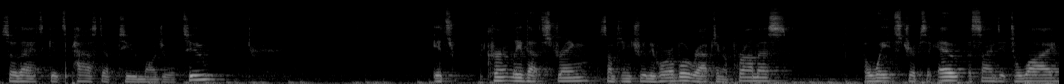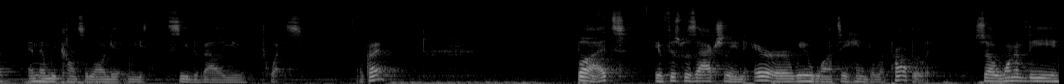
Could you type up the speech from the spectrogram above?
So that gets passed up to module 2. It's currently that string, something truly horrible, wrapped in a promise. Await strips it out, assigns it to y, and then we console log it and we see the value twice. Okay? But if this was actually an error, we want to handle it properly. So one of the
